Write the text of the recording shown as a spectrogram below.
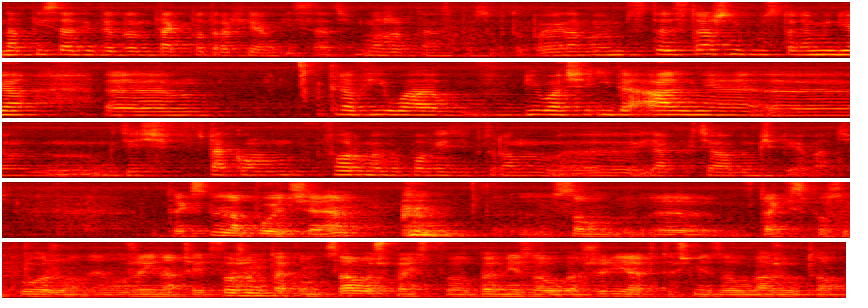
napisać, gdybym tak potrafiła pisać. Może w ten sposób to st- Strasznie po prostu Emilia em, trafiła, wbiła się idealnie gdzieś w taką formę wypowiedzi, którą y, jak chciałabym śpiewać. Teksty na płycie są e, w taki sposób ułożone, może inaczej. Tworzą taką całość, Państwo pewnie zauważyli, jak ktoś nie zauważył, to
